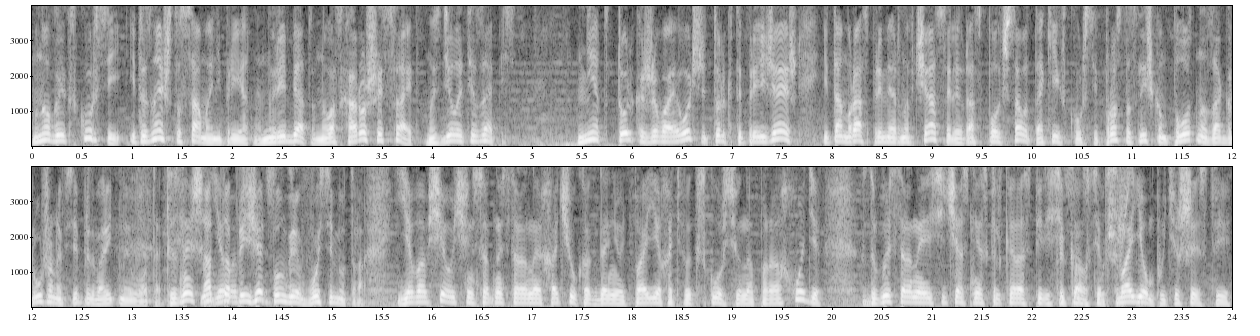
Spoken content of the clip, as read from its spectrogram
Много экскурсий, и ты знаешь, что самое неприятное? Ну, ребята, ну у вас хороший сайт, ну сделайте запись. Нет, только живая очередь, только ты приезжаешь, и там раз примерно в час или раз в полчаса вот такие экскурсии. Просто слишком плотно загружены все предварительные лоты. Ты знаешь, Надо туда вообще... приезжать, условно говоря, в 8 утра. Я вообще очень, с одной стороны, хочу когда-нибудь поехать в экскурсию на пароходе. С другой стороны, я сейчас несколько раз пересекался в своем путешествии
